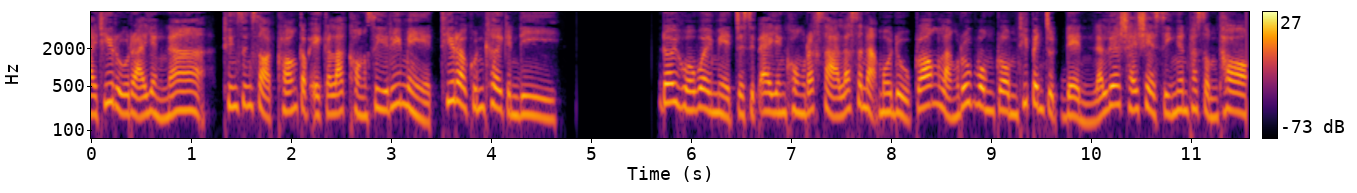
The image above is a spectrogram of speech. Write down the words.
น์ที่หรูหราอย่างน่าถึงซึ่งสอดคล้องกับเอกลักษณ์ของซีรีส์เมดที่เราคุ้นเคยกันดี โดย Huawei Mate 70 Air ยังคงรักษาลักษณะโมดูลกล้องหลังรูปวงกลมที่เป็นจุดเด่น และเลือกใช้เฉดสีเงินผสมทอง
